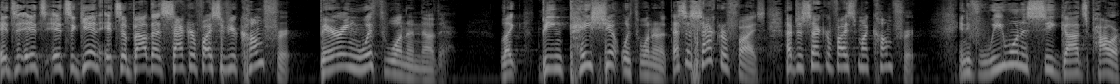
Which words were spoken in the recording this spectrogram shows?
It's it's it's again, it's about that sacrifice of your comfort, bearing with one another. Like being patient with one another. That's a sacrifice. I have to sacrifice my comfort. And if we want to see God's power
